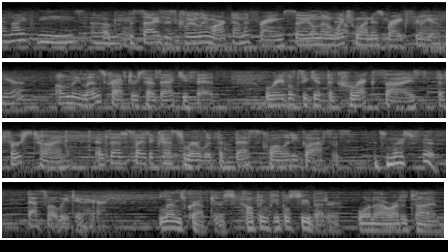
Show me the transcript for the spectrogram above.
I like these. Um, The size is clearly marked on the frame, so you'll know which one is right for you. Here? Only LensCrafters has AccuFit. We're able to get the correct size the first time and satisfy the customer with the best quality glasses. It's a nice fit. That's what we do here. Lens Crafters, helping people see better, one hour at a time.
